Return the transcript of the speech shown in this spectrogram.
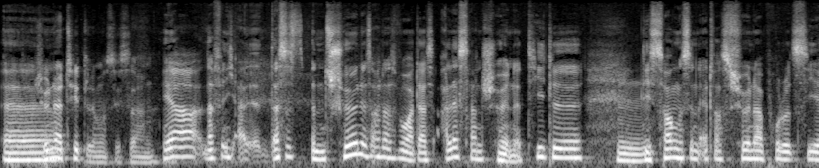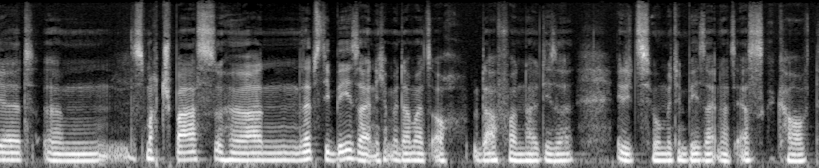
Äh, Schöner Titel, muss ich sagen. Ja, da finde ich, äh, das ist ein schön ist auch das Wort, da ist alles dran schön. Der Titel, Mhm. die Songs sind etwas schöner produziert, ähm, das macht Spaß zu hören. Selbst die B-Seiten, ich habe mir damals auch davon halt diese Edition mit den B-Seiten als erstes gekauft.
